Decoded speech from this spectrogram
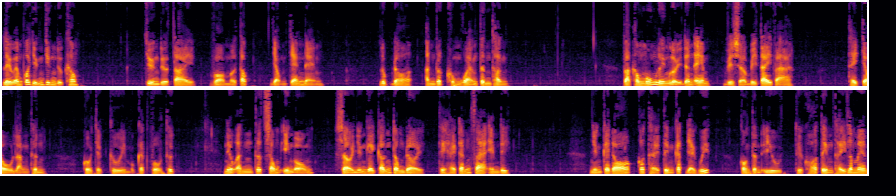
Liệu em có dững dưng được không? Truyền đưa tay vò mớ tóc, giọng chán nản. Lúc đó anh rất khủng hoảng tinh thần và không muốn liên lụy đến em vì sợ bị tay vả. Thấy Châu lặng thinh, cô chợt cười một cách vô thức. Nếu anh thích sống yên ổn, sợ những gây cấn trong đời thì hãy tránh xa em đi. Những cái đó có thể tìm cách giải quyết, còn tình yêu thì khó tìm thấy lắm em.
